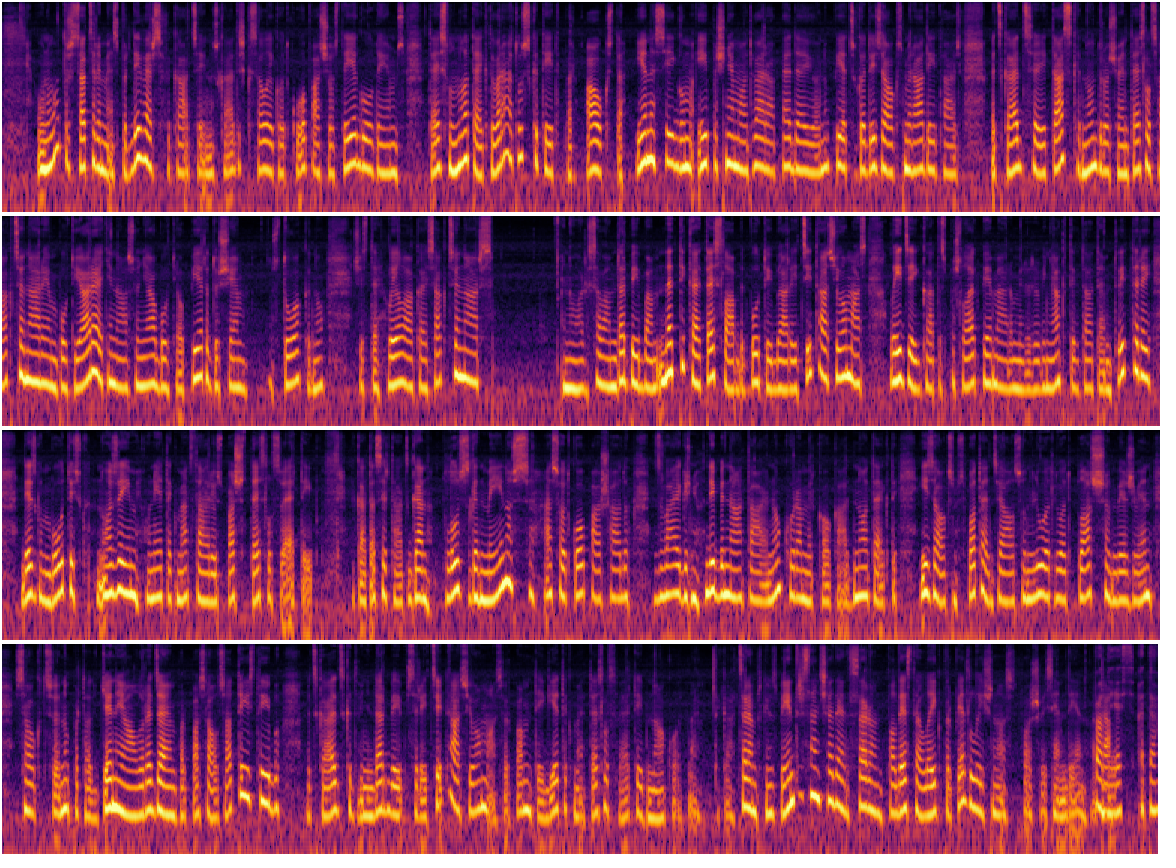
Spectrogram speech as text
Un otrs, atceramies par diversifikāciju. Nu, skaidrs, ka saliekot kopā šos ieguldījumus, Tesla noteikti varētu uzskatīt par augsta ienesīguma, īpaši ņemot vērā pēdējo nu, piecu gadu izaugsmi rādītājus. Bet skaidrs arī tas, ka nu, droši vien Teslas akcionāriem būtu jārēķinās un jābūt jau pieradušiem uz to, ka nu, šis lielākais akcionārs no savām darbībām ne tikai Teslā, bet būtībā arī citās jomās, līdzīgi kā tas pašlaik, piemēram, ir ar viņa aktivitātēm Twitterī, diezgan būtisku nozīmi un ietekmi atstāja arī uz pašu Teslas vērtību. Tas ir gan plus, gan mīnus, esot kopā ar šādu zvaigžņu dibinātāju, nu, kuram ir kaut kādi noteikti izaugsmas potenciāls un ļoti, ļoti plašs un bieži vien saukts nu, par tādu ģeniālu redzējumu par pasaules attīstību, bet skaidrs, ka viņa darbības arī citās jomās jomās var pamatīgi ietekmēt Teslas vērtību nākotnē. Kā, cerams, ka jums bija interesanti šodienas saruna. Paldies, tev, Līga, par piedalīšanos. Forši visiem dienu. Paldies! Atā.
